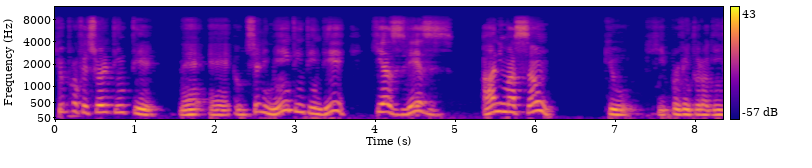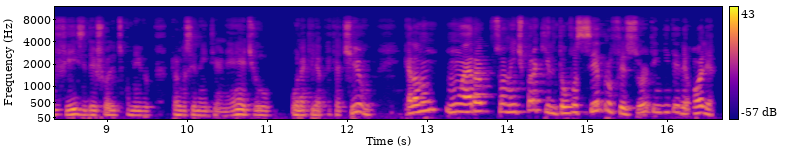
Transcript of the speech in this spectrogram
que o professor tem que ter né, é, o discernimento e entender que, às vezes, a animação que, o, que porventura alguém fez e deixou ali disponível para você na internet ou, ou naquele aplicativo, ela não, não era somente para aquilo. Então, você, professor, tem que entender, olha,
